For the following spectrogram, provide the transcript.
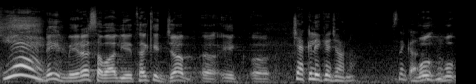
क्या है? नहीं मेरा सवाल ये था कि जब एक चेक लेके जाना वो वो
